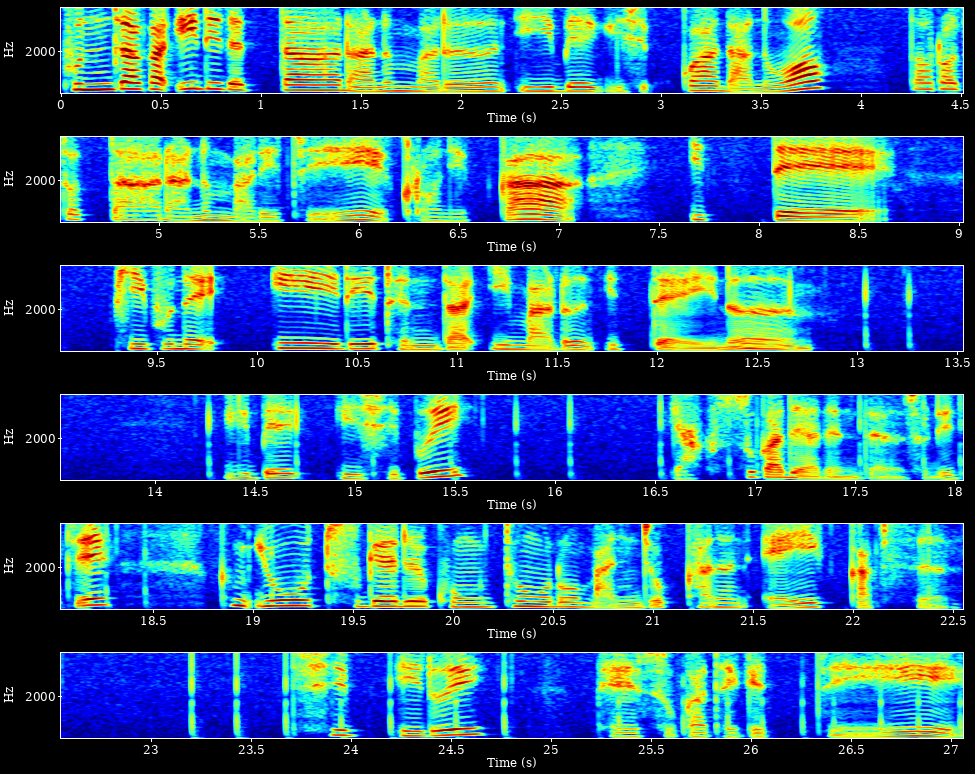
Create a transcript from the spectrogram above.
분자가 1이 됐다라는 말은 220과 나누어 떨어졌다라는 말이지. 그러니까 이때 b분의 1이 된다 이 말은 이때 a는 220의 약수가 돼야 된다는 소리지. 그럼 요 두 개를 공통으로 만족하는 a 값은 11의 배수가 되겠지.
